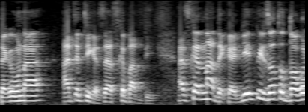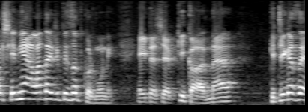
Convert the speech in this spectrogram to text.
দেখাবো না। আচ্ছা ঠিক আছে, আজকে বাদ দিই। আজকে না দেখাই। বিএনপির যত দখল, সে নিয়ে আলাদা এপিসোড করব নি এইটা সাহেব কি কর না? কি ঠিক আছে?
